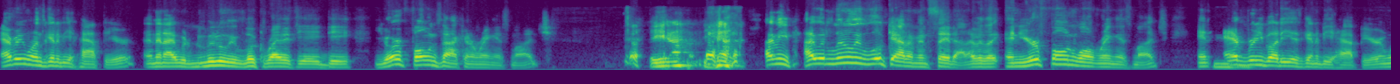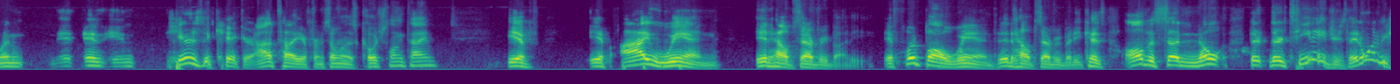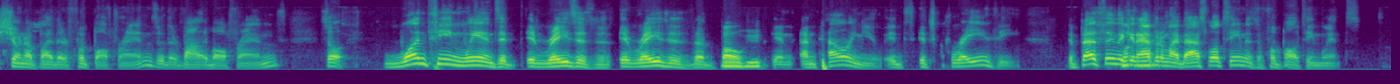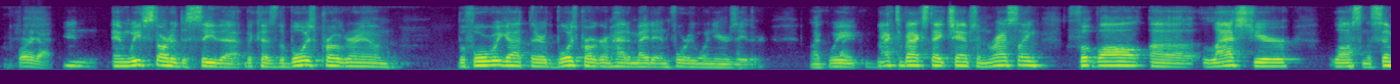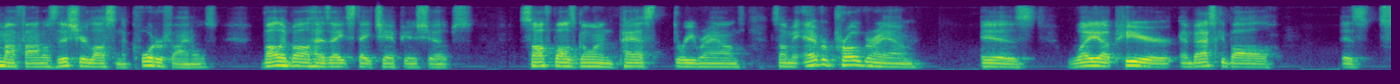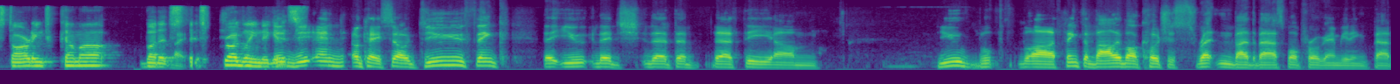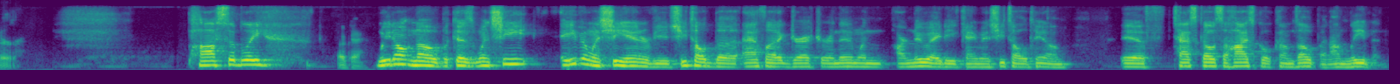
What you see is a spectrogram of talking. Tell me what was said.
everyone's going to be happier. And then I would literally look right at the AD. Your phone's not going to ring as much. Yeah. Yeah. I mean, I would literally look at him and say that. I was like, and your phone won't ring as much, and Mhm. everybody is going to be happier. And when, and, and here's the kicker I'll tell you from someone that's coached a long time if, if I win, it helps everybody. If football wins, it helps everybody because all of a sudden, no, they're, they're teenagers. They don't want to be shown up by their football friends or their volleyball friends. So one team wins, it it raises it raises the boat. Mhm. And I'm telling you, it's it's crazy. The best thing that can happen to my basketball team is a football team wins. To God. And and we've started to see that because the boys program before we got there, the boys program hadn't made it in 41 years either. Like we back to back state champs in wrestling, football. Uh, last year lost in the semifinals. This year lost in the quarterfinals. Volleyball has eight state championships. Softball's going past three rounds. So I mean, every program is way up here, and basketball is starting to come up, but it's Right. it's struggling to get. And okay, so do you think that you that sh- that the that the um you uh, think the volleyball coach is threatened by the basketball program getting better? Possibly, Okay. we don't know because when she even when she interviewed, she told the athletic director, and then when our new AD came in, she told him, if Tascosa High School comes open, I'm leaving.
